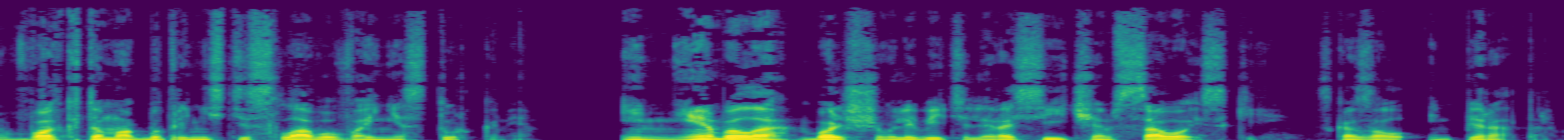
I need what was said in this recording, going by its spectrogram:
Вот кто мог бы принести славу в войне с турками. И не было большего любителя России, чем Савойский, сказал император.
